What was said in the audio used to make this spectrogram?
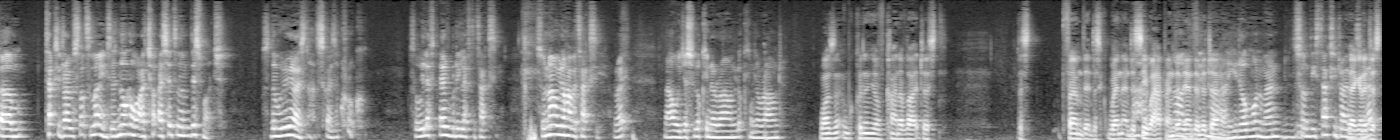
um, taxi driver starts lying. He says, "No, no, I, ch- I said to them this much." So then we realized, nah, this guy's a crook. So we left. Everybody left the taxi. So now we don't have a taxi, right? Now we're just looking around, looking around. Wasn't couldn't you have kind of like just just firmed it, just went and just see what happened no, at the end of the thing- nah, journey? you don't want, man. Some of these taxi drivers. They're gonna yeah? just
